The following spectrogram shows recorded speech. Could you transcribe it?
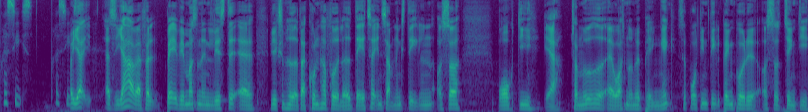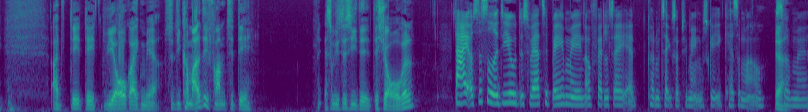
præcis. Præcis. Og jeg, altså jeg har i hvert fald bag ved mig sådan en liste af virksomheder, der kun har fået lavet dataindsamlingsdelen, og så brugte de, ja, tålmodighed er jo også noget med penge, ikke? Så brugte de en del penge på det, og så tænkte de, at det, det, vi overgår ikke mere. Så de kom aldrig frem til det, jeg skulle lige så sige, det, det sjove, vel? Nej, og så sidder de jo desværre tilbage med en opfattelse af, at konverteringsoptimering måske ikke kan så meget, ja. som, uh,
